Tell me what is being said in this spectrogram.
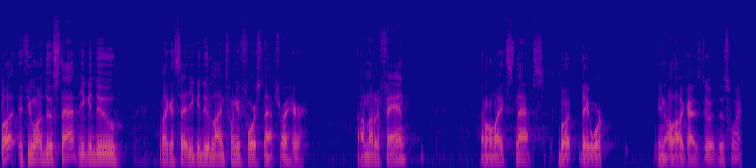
But if you want to do a snap, you can do, like I said, you can do line 24 snaps right here. I'm not a fan. I don't like snaps, but they work, you know, a lot of guys do it this way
